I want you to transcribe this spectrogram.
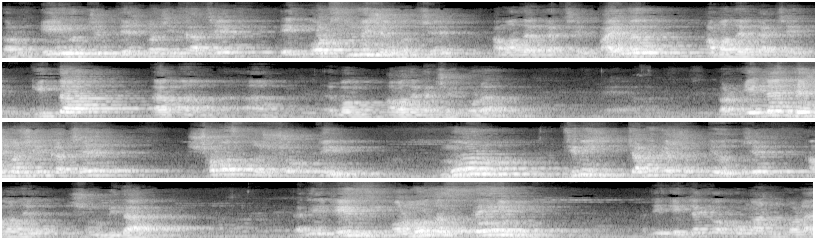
কারণ এই হচ্ছে দেশবাসীর কাছে, এই কনস্টিটিউশন হচ্ছে আমাদের কাছে বাইবেল আমাদের কাছে গীতা এবং আমাদের কাছে কোরআন কারণ এটাই দেশবাসীর কাছে সমস্ত শক্তি, মূল জিনিস, চালিকা শক্তি হচ্ছে আমাদের সংবিধান। কাজে it is almost the same কাজে এটাকে অপমান করা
